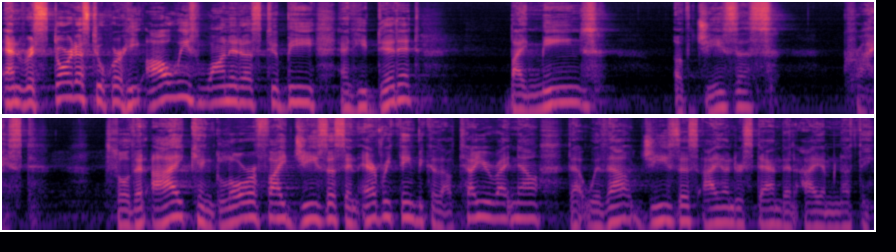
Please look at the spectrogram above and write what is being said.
and restored us to where He always wanted us to be. And He did it by means of Jesus Christ. So that I can glorify Jesus in everything, because I'll tell you right now that without Jesus, I understand that I am nothing.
